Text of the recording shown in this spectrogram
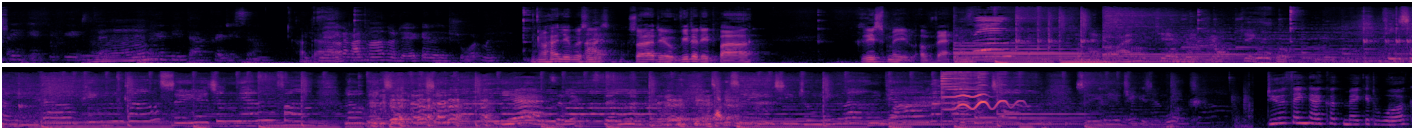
I think it defeats that. It will be done pretty soon. Det smager ret meget, når det ikke er lidt sort med. Nej, lige præcis. Så er det jo vidderligt bare rismel og vand. Han var egnet til at lægge opsigt på. 听响应的平康，岁月正年方，楼阁几何山河， Yeah, it's a little similar. 追随心中琳琅雕栏欢唱，随蝶君相唱。 Do you think I could make it work?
